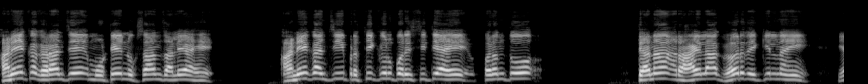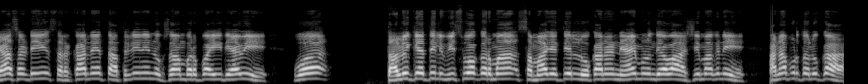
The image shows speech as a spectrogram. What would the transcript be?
अनेक घरांचे मोठे नुकसान झाले आहे. अनेकांची प्रतिकूल परिस्थिती आहे परंतु त्यांना राहायला घर देखील नाही. यासाठी सरकारने तातडीने नुकसान भरपाई द्यावी व तालुक्यातील विश्वकर्मा समाजातील लोकांना न्याय मिळून द्यावा अशी मागणी खानापूर तालुका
